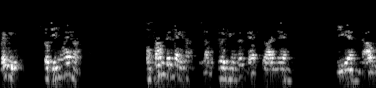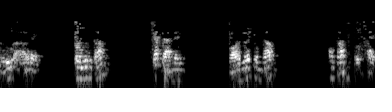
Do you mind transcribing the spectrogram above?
bởi vì tôi chỉ nói rằng ông tám đến đây đó là một cơ duyên rất đẹp cho anh em. Chị em, đạo hữu ở đây. Tôi ông tám, các bạn đây mọi người dung tám. Ông tám tôi thầy.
